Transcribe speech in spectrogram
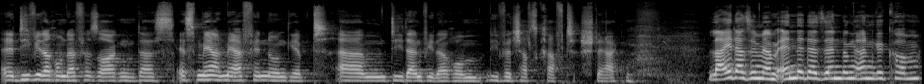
äh, die wiederum dafür sorgen, dass es mehr und mehr Erfindungen gibt, ähm, die dann wiederum die Wirtschaftskraft stärken. Leider sind wir am Ende der Sendung angekommen.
